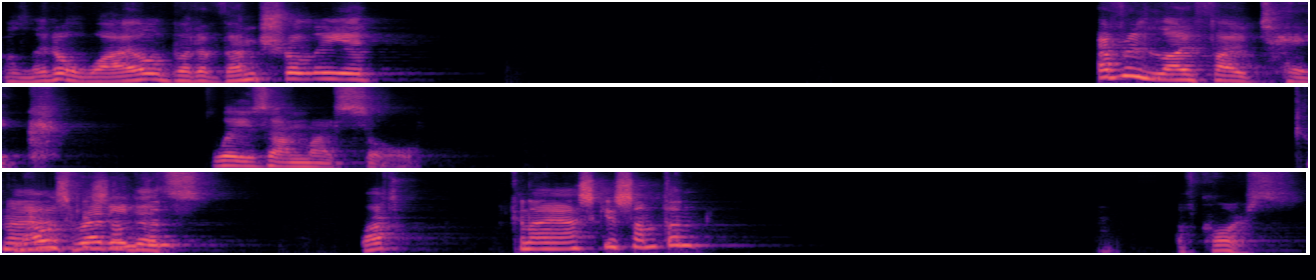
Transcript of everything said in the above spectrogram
a little while, but eventually it. Every life I take weighs on my soul. Can I, I was ready to. something? s- What? Can I ask you something? Of course.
